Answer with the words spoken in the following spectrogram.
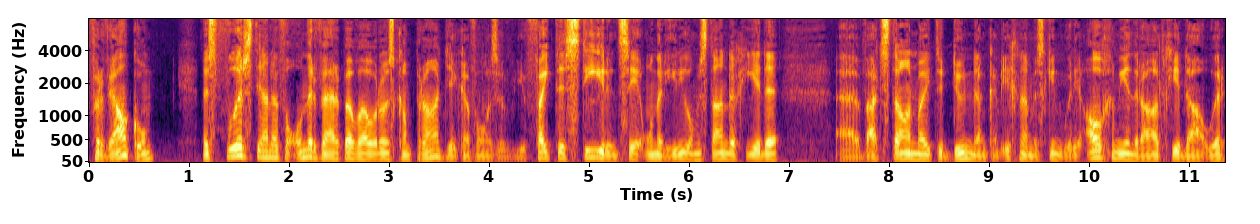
verwelkom is voorstelle vir onderwerpe waaroor ons kan praat. Jy kan vir ons jou feite stuur en sê onder hierdie omstandighede Uh wat staan my te doen? Dan kan Ignas miskien oor die algemeen raad gee daaroor,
